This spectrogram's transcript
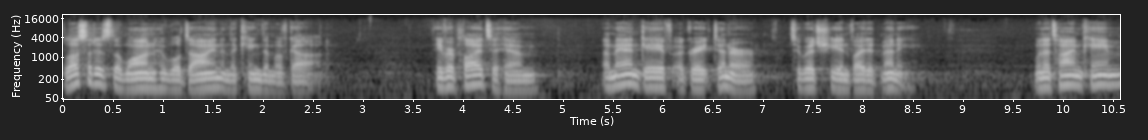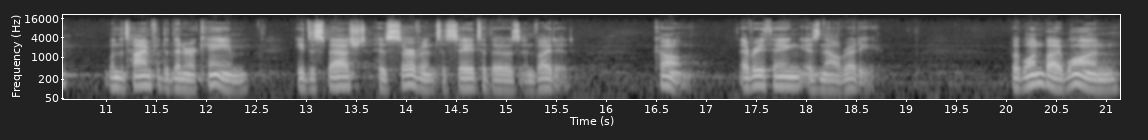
Blessed is the one who will dine in the kingdom of God. He replied to him, A man gave a great dinner to which he invited many. When the time came, when the time for the dinner came, he dispatched his servant to say to those invited, Come, everything is now ready. But one by one,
